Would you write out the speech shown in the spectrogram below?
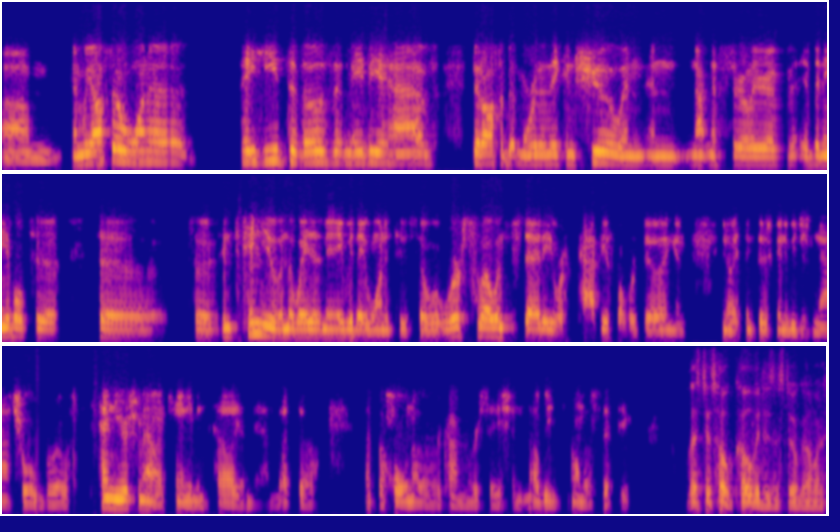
Um, and we also want to pay heed to those that maybe have bit off a bit more than they can chew and, and not necessarily have been able to, to to continue in the way that maybe they wanted to. So we're slow and steady. We're happy with what we're doing, and you know I think there's going to be just natural growth. Ten years from now, I can't even tell you, man. That's a that's a whole nother conversation. I'll be almost fifty. Let's just hope COVID isn't still going.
